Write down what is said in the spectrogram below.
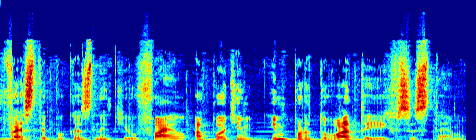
ввести показники у файл, а потім імпортувати їх в систему.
